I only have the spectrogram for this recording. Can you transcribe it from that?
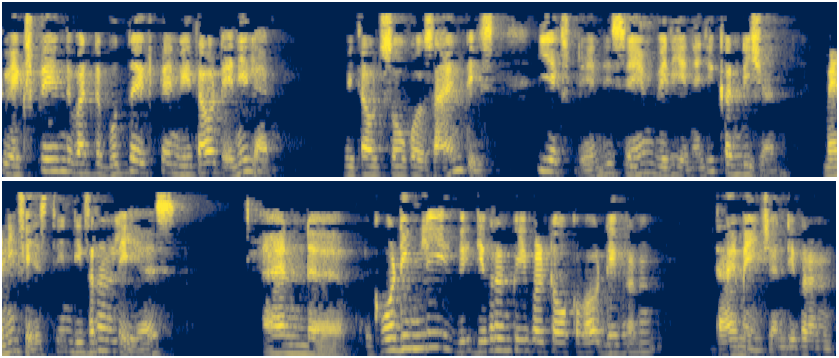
to explain what the Buddha explained without any lab, without so-called scientists. He explained the same very energy condition manifest in different layers and uh, accordingly different people talk about different dimension, different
